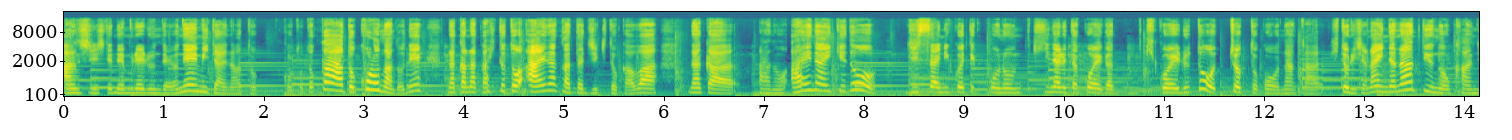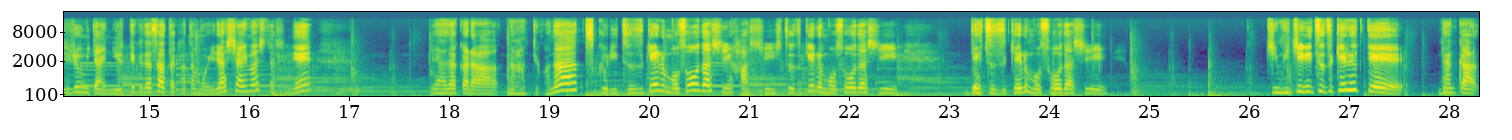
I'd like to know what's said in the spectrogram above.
安心して眠れるんだよねみたいなこととかあとコロナのねなかなか人と会えなかった時期とかはなんかあの会えないけど実際にこうやってこの聞き慣れた声が聞こえるとちょっとこうなんか一人じゃないんだなっていうのを感じるみたいに言ってくださった方もいらっしゃいましたしね。いやだから何て言うかな作り続けるもそうだし発信し続けるもそうだし出続けるもそうだし地道に続けるってなんか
